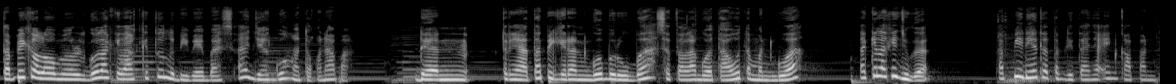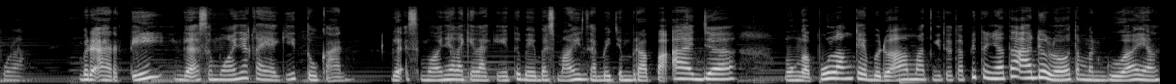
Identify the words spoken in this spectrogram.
Tapi kalau menurut gue laki-laki tuh lebih bebas aja, gue gak tau kenapa. Dan ternyata pikiran gue berubah setelah gue tahu temen gue laki-laki juga. Tapi dia tetap ditanyain kapan pulang. Berarti gak semuanya kayak gitu kan. Gak semuanya laki-laki itu bebas main sampai jam berapa aja. Mau gak pulang kayak bodo amat gitu. Tapi ternyata ada loh temen gue yang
